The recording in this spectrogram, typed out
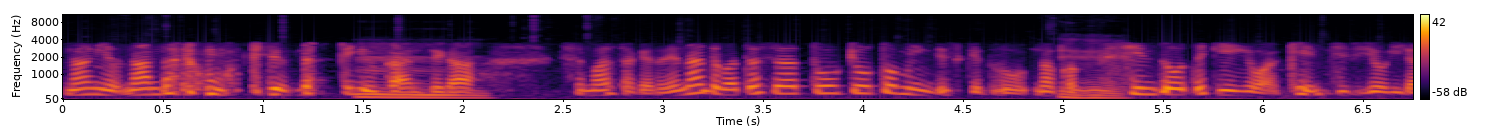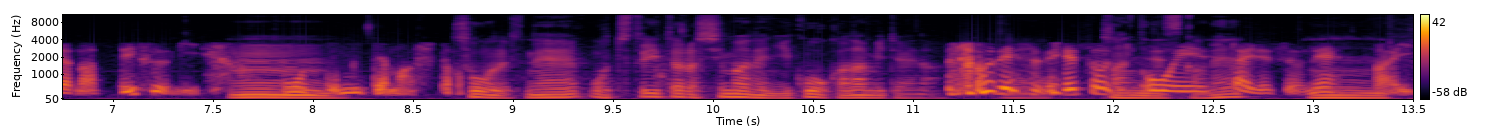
何を何だと思ってるんだっていう感じがうんしましたけどね、なんで私は東京都民ですけど、なんかええ。心臓的には県知事寄りだなっていうふうにうん。思って見てました。そうですね。落ち着いたら島根に行こうかなみたいなそうですね、そうです応援したいですよね。うん。はい。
